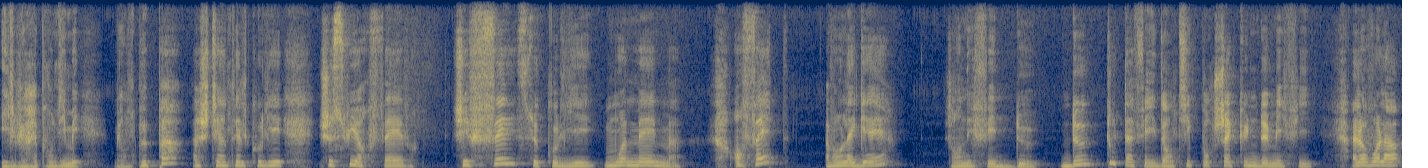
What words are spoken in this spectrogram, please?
Il lui répondit mais on ne peut pas acheter un tel collier. Je suis orfèvre. J'ai fait ce collier moi-même. En fait, avant la guerre, j'en ai fait deux. Deux tout à fait identiques pour chacune de mes filles. Alors voilà,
